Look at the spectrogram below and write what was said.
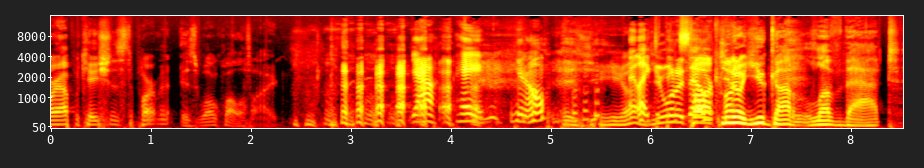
our applications department is well qualified. yeah. Hey, you know, you go. I like you to want to think so. talk? You know, you gotta love that.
